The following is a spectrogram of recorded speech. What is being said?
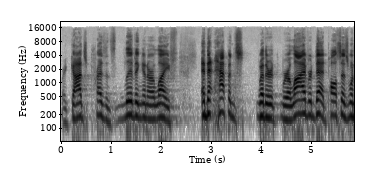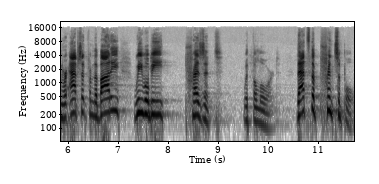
Right? God's presence living in our life. And that happens whether we're alive or dead. Paul says, when we're absent from the body, we will be present with the Lord. That's the principle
